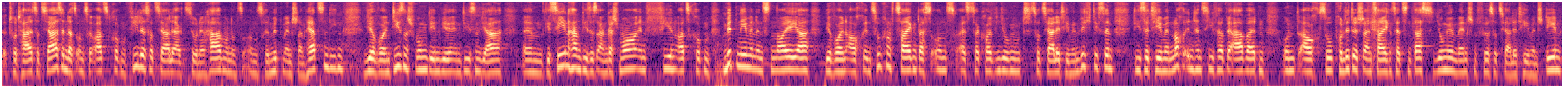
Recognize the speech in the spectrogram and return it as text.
äh, total sozial sind, dass unsere Ortsgruppen viele soziale Aktionen haben und uns unsere Mitmenschen am Herzen liegen. Wir wollen diesen Schwung, den wir in diesem Jahr ähm, gesehen haben, dieses Engagement in vielen Ortsgruppen mitnehmen ins neue Jahr. Wir wollen auch in Zukunft zeigen, dass uns als der Kolping-Jugend soziale Themen wichtig sind, diese Themen noch intensiver bearbeiten und auch so politisch ein Zeichen setzen, dass junge Menschen für soziale Themen stehen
